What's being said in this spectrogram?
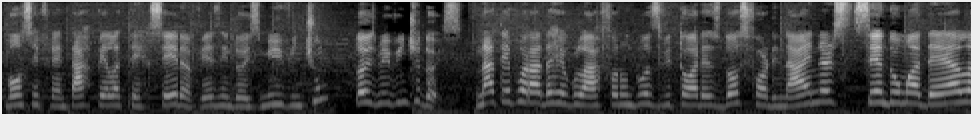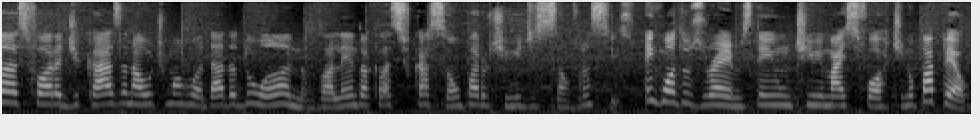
vão se enfrentar pela terceira vez em 2021-2022. Na temporada regular foram duas vitórias dos 49ers, sendo uma delas fora de casa na última rodada do ano, valendo a classificação para o time de São Francisco. Enquanto os Rams têm um time mais forte no papel,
